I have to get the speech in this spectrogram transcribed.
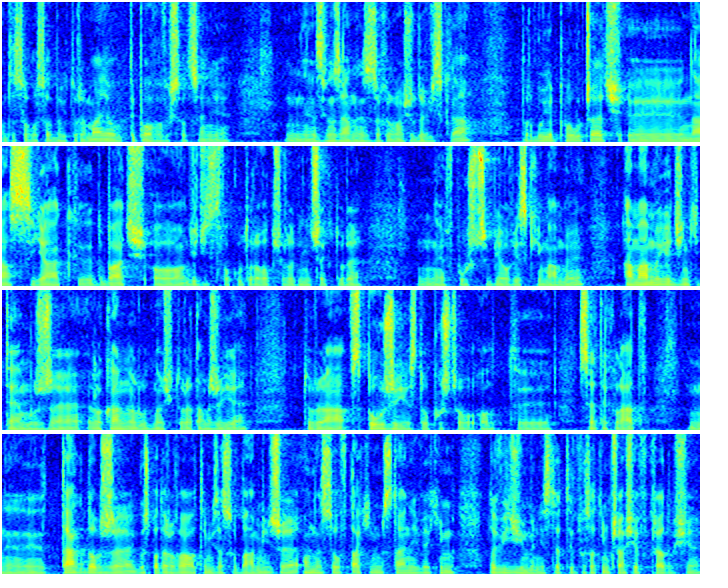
No To są osoby, które mają typowo wykształcenie mm, związane z ochroną środowiska. Próbuje pouczać y, nas, jak dbać o dziedzictwo kulturowo-przyrodnicze, które w Puszczy Białowieskiej mamy, a mamy je dzięki temu, że lokalna ludność, która tam żyje, która współżyje z tą puszczą od y, setek lat, y, tak dobrze gospodarowała tymi zasobami, że one są w takim stanie, w jakim to widzimy. Niestety w ostatnim czasie wkradł się,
